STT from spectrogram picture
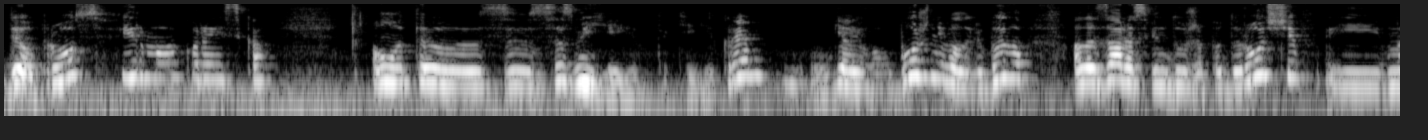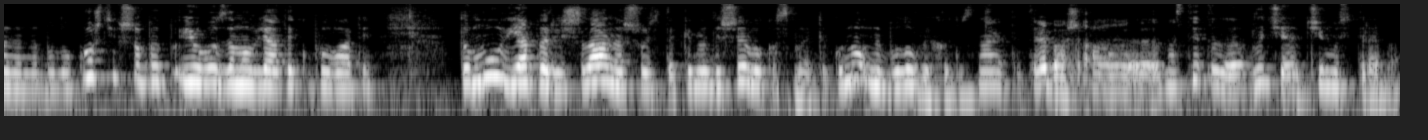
Деопрос, фірма корейська. От е, з, зі змією такий є крем. Я його обожнювала, любила, але зараз він дуже подорожчав, і в мене не було коштів, щоб його замовляти, купувати. Тому я перейшла на щось таке на дешеву косметику. Ну, не було виходу, знаєте, треба ж, а мастити обличчя чимось треба.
